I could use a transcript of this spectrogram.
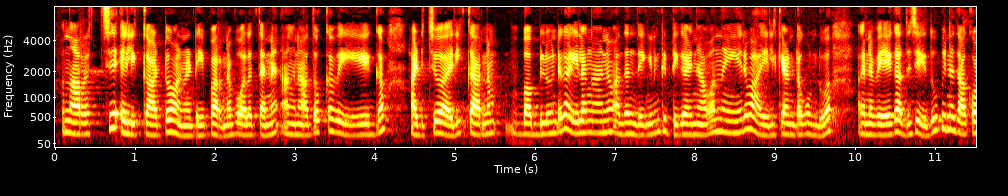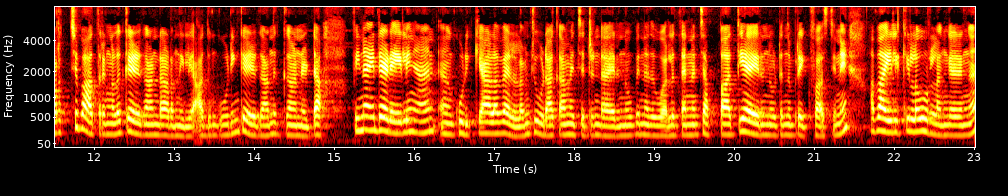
അപ്പോൾ നിറച്ച് എലിക്കാട്ടുമാണ് കേട്ടോ പറഞ്ഞ പോലെ തന്നെ അങ്ങനെ അതൊക്കെ വേഗം അടിച്ചു വാരി. കാരണം ബബ്ലുവിന്റെ കയ്യിലെങ്ങാനും അതെന്തെങ്കിലും കിട്ടിക്കഴിഞ്ഞാൽ അവൻ നേരെ വായിലേക്കാണ്ട കൊണ്ടുപോകുക അങ്ങനെ വേഗം അത് ചെയ്തു. പിന്നെ ഇതാ കുറച്ച് പാത്രങ്ങൾ കഴുകാണ്ടാടുന്നില്ല അതും കൂടിയും കഴുകാൻ നിൽക്കുകയാണ് കേട്ടോ പിന്നെ അതിന്റെ ഇടയിൽ ഞാൻ കുടിക്കാനുള്ള വെള്ളം ചൂടാക്കാൻ വെച്ചിട്ടുണ്ടായിരുന്നു. പിന്നെ അതുപോലെ തന്നെ ചപ്പാത്തി ആയിരുന്നു കേട്ടോ ബ്രേക്ക്ഫാസ്റ്റിന്. അപ്പോൾ അതിലേക്കുള്ള ഉരുളൻകിഴങ്ങ്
